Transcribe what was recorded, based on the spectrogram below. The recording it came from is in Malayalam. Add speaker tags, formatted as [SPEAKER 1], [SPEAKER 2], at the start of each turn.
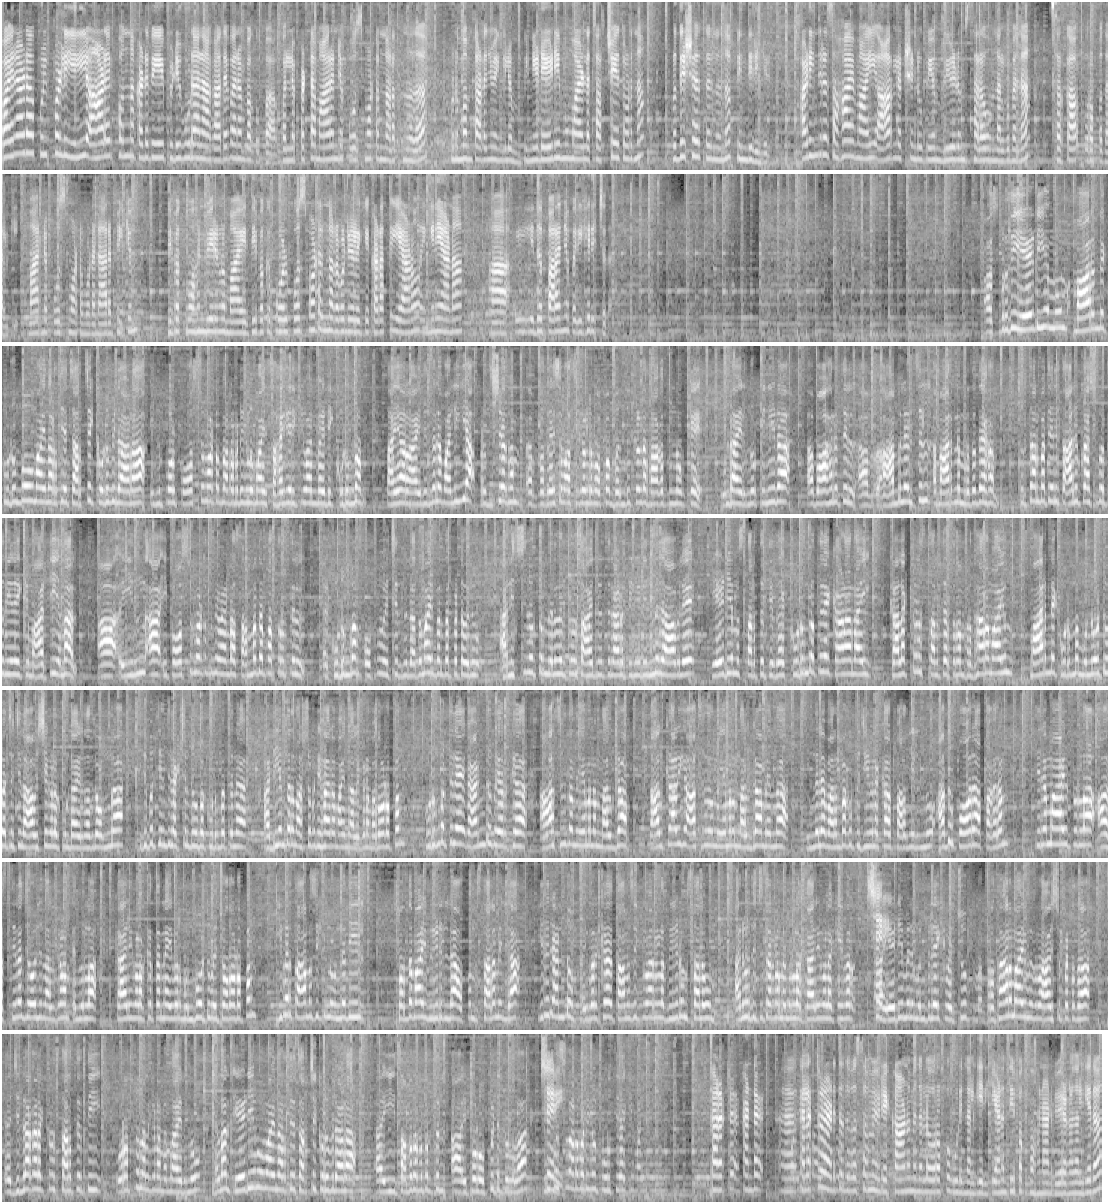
[SPEAKER 1] വയനാട് പുൽപ്പള്ളിയിൽ ആളെ കൊന്ന കടുവയെ പിടികൂടാനാകാതെ വനം വകുപ്പ് കൊല്ലപ്പെട്ട മാരന്റെ പോസ്റ്റ്മോർട്ടം നടത്തുന്നത് കുടുംബം തടഞ്ഞുവെങ്കിലും പിന്നീട് എ ചർച്ചയെ തുടർന്ന് പ്രതിഷേധത്തിൽ നിന്ന് പിന്തിരിഞ്ഞിരുന്നു. അടിയന്തര സഹായമായി ആറ് ലക്ഷം രൂപയും വീടും സ്ഥലവും നൽകുമെന്ന് സർക്കാർ ഉറപ്പു നൽകി. മാരന്റെ പോസ്റ്റ്മോർട്ടം ഉടൻ ആരംഭിക്കും. ദീപക് മോഹൻ വീരങ്ങളുമായി ദീപക് ഇപ്പോൾ പോസ്റ്റ്മോർട്ടം നടപടികളിലേക്ക് കടക്കുകയാണോ? എങ്ങനെയാണ് ഇത് പറഞ്ഞു പരിഹരിച്ചത്?
[SPEAKER 2] സ്മൃതി എ ഡി എമ്മും മാരന്റെ കുടുംബവുമായി നടത്തിയ ചർച്ചയ്ക്കൊടുവിലാണ് ഇന്നിപ്പോൾ പോസ്റ്റ്മോർട്ടം നടപടികളുമായി സഹകരിക്കുവാൻ വേണ്ടി കുടുംബം തയ്യാറായത്. ഇന്നലെ വലിയ പ്രതിഷേധം പ്രദേശവാസികളുടെ ഒപ്പം ബന്ധുക്കളുടെ ഭാഗത്തു നിന്നൊക്കെ ഉണ്ടായിരുന്നു. പിന്നീട് വാഹനത്തിൽ ആംബുലൻസിൽ മാരന്റെ മൃതദേഹം സുൽത്താൻ ബത്തേരി താലൂക്ക് ആശുപത്രിയിലേക്ക് മാറ്റി. എന്നാൽ ഇന്ന് ഈ പോസ്റ്റ്മോർട്ടത്തിന് വേണ്ട സമ്മതപത്രത്തിൽ കുടുംബം ഒപ്പുവെച്ചിരുന്നില്ല. അതുമായി ബന്ധപ്പെട്ട ഒരു അനിശ്ചിതത്വം നിലനിൽക്കുന്ന സാഹചര്യത്തിലാണ് പിന്നീട് ഇന്ന് രാവിലെ എ ഡി എം സ്ഥലത്തെത്തിയത്. കുടുംബത്തിനെ കാണാനായി കലക്ടർ സ്ഥലത്തെത്തണം. പ്രധാനമായും മാരന്റെ കുടുംബം മുന്നോട്ട് വെച്ച ചില ആവശ്യങ്ങളൊക്കെ ഉണ്ടായിരുന്നു. അതിലൊന്ന് ഇരുപത്തിയഞ്ച് ലക്ഷം രൂപ കുടുംബത്തിന് അടിയന്തര നഷ്ടപരിഹാരമായി നൽകണം. അതോടൊപ്പം കുടുംബത്തിലെ രണ്ടു പേർക്ക് ആശ്രിത നിയമനം നൽകാം താൽക്കാലിക ആശ്രിത നിയമനം നൽകാമെന്ന് ഇന്നലെ വനംവകുപ്പ് ജീവനക്കാർ പറഞ്ഞിരുന്നു. അതുപോരാ പകരം സ്ഥിരമായിട്ടുള്ള ആ സ്ഥിര ജോലി നൽകണം എന്നുള്ള കാര്യങ്ങളൊക്കെ തന്നെ ഇവർ മുൻപോട്ട് വെച്ചു. അതോടൊപ്പം ഇവർ താമസിക്കുന്ന ഉന്നതിയിൽ സ്വന്തമായി വീടില്ല ഒപ്പം സ്ഥലമില്ല. ഇത് രണ്ടും ഇവർക്ക് താമസിക്കുവാനുള്ള വീടും സ്ഥലവും അനുവദിച്ചു തരണം എന്നുള്ള കാര്യങ്ങളൊക്കെ ഇവർ. എ ഡി എമ്മിന് മുൻപിലേക്ക് വെച്ചു. പ്രധാനമായും ഇവർ ആവശ്യപ്പെട്ടത് ജില്ലാ കളക്ടർ സ്ഥലത്തെത്തി ഉറപ്പ് നൽകണമെന്നായിരുന്നു. എന്നാൽ എ ഡി എമ്മുമായി നടത്തിയ ചർച്ചയ്ക്കൊടുവിലാണ് ഈ സമ്മതപത്രത്തിൽ ഇപ്പോൾ ഒപ്പിട്ടിട്ടുള്ളത്. നടപടികൾ പൂർത്തിയാക്കി
[SPEAKER 1] കളക്ടർ കണ്ട ആ, കളക്ടർ അടുത്ത ദിവസം ഇവരെ കാണുമെന്നുള്ള ഉറപ്പ് കൂടി നൽകിയിരിക്കുകയാണ് ദീപക് മോഹനാണ് വിവരങ്ങൾ നൽകിയത്.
